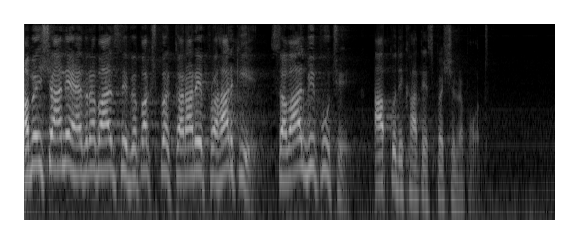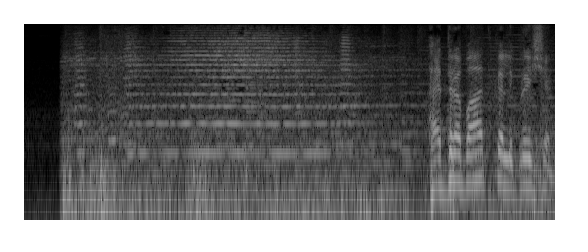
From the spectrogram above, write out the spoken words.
अमित शाह ने हैदराबाद से विपक्ष पर करारे प्रहार किए। सवाल भी पूछे। आपको दिखाते स्पेशल रिपोर्ट। हैदराबाद का लिबरेशन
